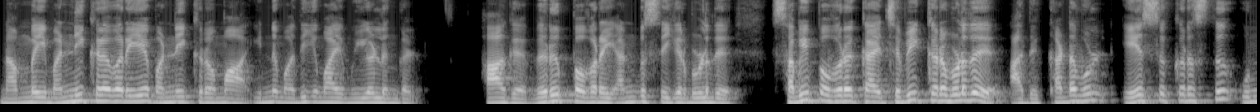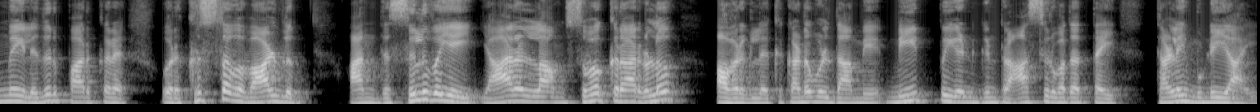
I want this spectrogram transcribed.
நம்மை மன்னிக்கிறவரையே மன்னிக்கிறோமா? இன்னும் அதிகமாய் முயலுங்கள். ஆக வெறுப்பவரை அன்பு செய்கிற பொழுது சபிப்பவருக்காய் செபிக்கிற பொழுது அது கடவுள் இயேசு கிறிஸ்து உண்மையில் எதிர்பார்க்கிற ஒரு கிறிஸ்தவ வாழ்வு. அந்த சிலுவையை யாரெல்லாம் சுமக்கிறார்களோ அவர்களுக்கு கடவுள் தாமே மீட்பு என்கின்ற ஆசீர்வாதத்தை தலைமுடியாய்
